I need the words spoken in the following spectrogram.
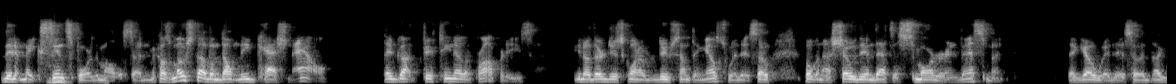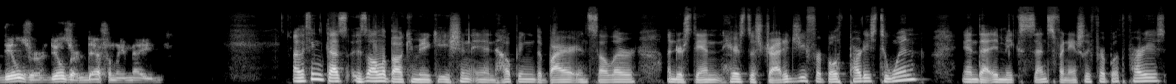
Then it makes hmm. sense for them all of a sudden because most of them don't need cash now. They've got 15 other properties. You know, they're just going to do something else with it. So, but when I show them that's a smarter investment, they go with it. So, like deals are deals are definitely made I think that's is all about communication and helping the buyer and seller understand here's the strategy for both parties to win and that it makes sense financially for both parties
